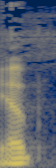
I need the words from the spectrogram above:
Yep.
